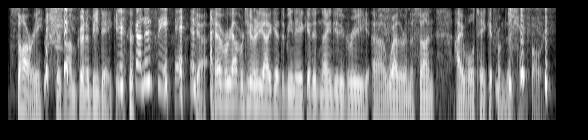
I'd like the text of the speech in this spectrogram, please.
sorry, because I'm gonna be naked. You're gonna see it. yeah, every opportunity I get to be naked at 90 degree uh, weather in the sun, I will take it from this point forward.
